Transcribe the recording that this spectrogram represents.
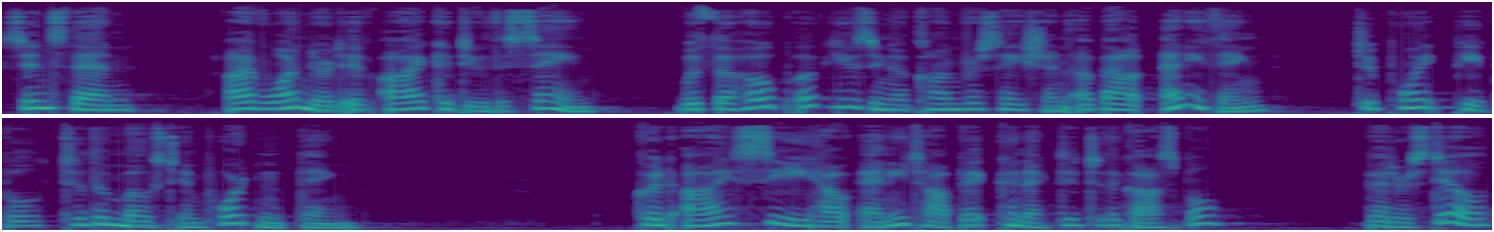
Since then, I've wondered if I could do the same, with the hope of using a conversation about anything to point people to the most important thing. Could I see how any topic connected to the gospel? Better still,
